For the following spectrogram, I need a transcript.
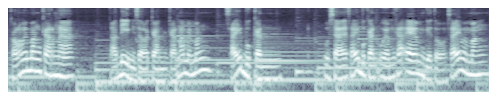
Kalau memang karena tadi misalkan karena memang saya bukan usaha saya bukan UMKM gitu. Saya memang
